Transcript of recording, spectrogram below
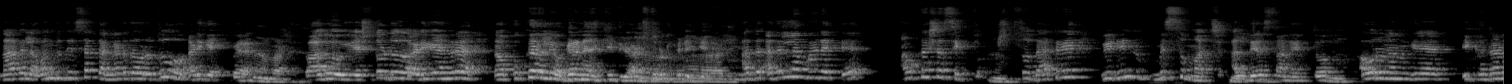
ನಾವೆಲ್ಲ ಒಂದು ದಿವಸ ಕನ್ನಡದವರದ್ದು ಅಡಿಗೆ ಬೇರೆ. ಅದು ಎಷ್ಟು ದೊಡ್ಡ ಅಡಿಗೆ ಅಂದ್ರೆ ನಾವು ಕುಕ್ಕರ್ ಅಲ್ಲಿ ಒಗ್ಗರಣೆ ಹಾಕಿದ್ವಿ ಅಷ್ಟು ದೊಡ್ಡ ಅಡಿಗೆ. ಅದು ಅದೆಲ್ಲ ಮಾಡಕ್ಕೆ ಅವಕಾಶ ಸಿಕ್ತು. So that way we didn't miss much ಅಲ್ಲಿ ದೇವಸ್ಥಾನ ಇತ್ತು. ಅವರು ನಮ್ಗೆ ಈ ಕನ್ನಡ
